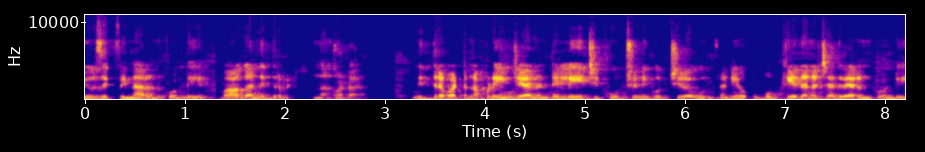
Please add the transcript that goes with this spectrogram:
మ్యూజిక్ విన్నారనుకోండి బాగా నిద్ర పడుతుంది అనమాట నిద్ర పట్టినప్పుడు ఏం చేయాలంటే లేచి కూర్చొని కుర్చీలో కూర్చొని ఒక బుక్ ఏదైనా చదివారనుకోండి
